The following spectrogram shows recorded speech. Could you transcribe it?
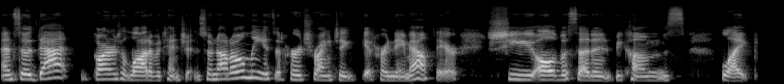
And so that garners a lot of attention. So not only is it her trying to get her name out there, she all of a sudden becomes like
